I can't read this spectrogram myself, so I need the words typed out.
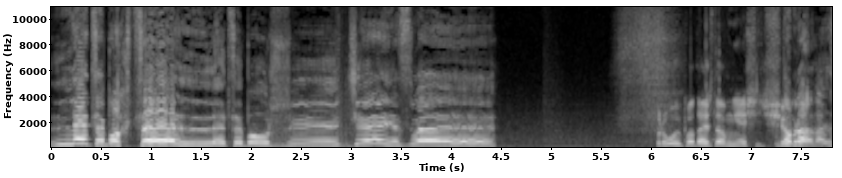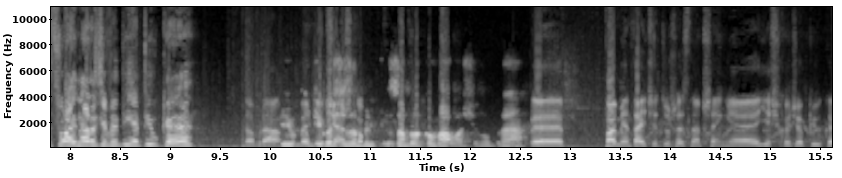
Lecę, bo chcę, lecę, bo życie jest złe. Spróbuj podać do mnie, jeśli ci się Dobra, uda. No, słuchaj, na razie wybiję piłkę. dobra, Piłka, będzie piłka się ciężko. zabl- zablokowała się w ogóle. E, pamiętajcie, duże znaczenie, jeśli chodzi o piłkę,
